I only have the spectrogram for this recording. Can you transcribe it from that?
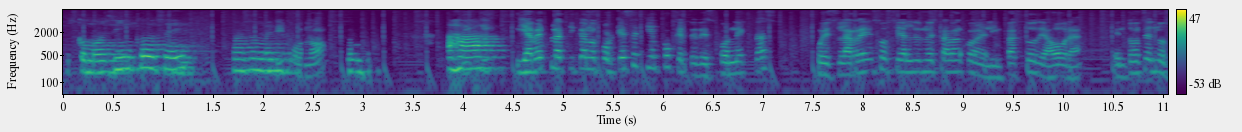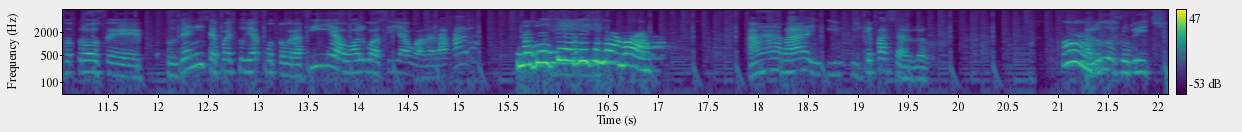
Pues como cinco o seis, más o menos. Tipo, ¿no? Ajá. Y, a ver, platícanos, porque ese tiempo que te desconectas, pues las redes sociales no estaban con el impacto de ahora. Entonces nosotros, eh, pues Denis se fue a estudiar fotografía o algo así a Guadalajara me fui a estudiar diseño de moda. Ah, va, ¿y, qué pasa luego? Mm. Saludos, Rubich.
